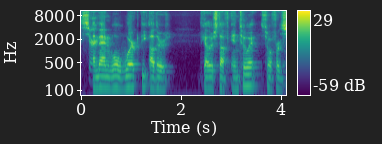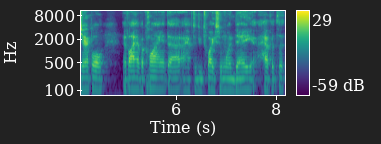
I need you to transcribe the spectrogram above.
Sure. and then we'll work the other the other stuff into it. So, for example, if I have a client that I have to do twice in one day, I have to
